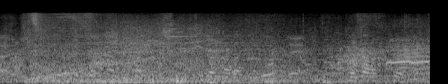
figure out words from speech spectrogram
그러니까요. 잘라가지고 네. 대장을 시켜요.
